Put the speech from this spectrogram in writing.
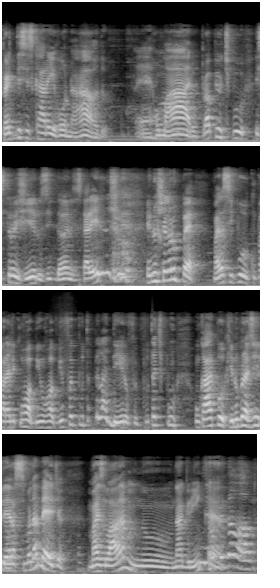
perto desses caras aí, Ronaldo, é, Romário, o próprio, tipo, estrangeiro, Zidane, esses caras, ele, não chega, ele não chega no pé. Mas assim, pô, comparar ele com o Robinho, o Robinho foi puta peladeiro, foi puta, tipo, um cara, pô, que no Brasil ele era acima da média. Mas lá no, na gringa. Só pedalava.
